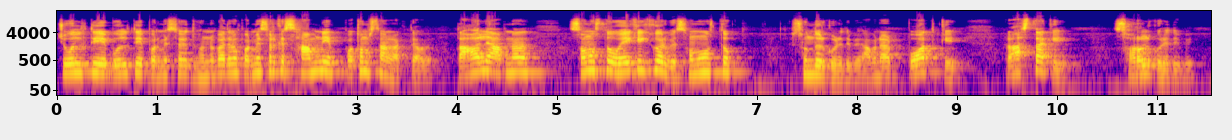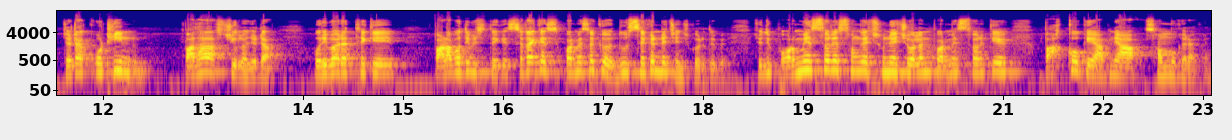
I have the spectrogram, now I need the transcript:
চলতে, বলতে পরমেশ্বরের ধন্যবাদ এবং পরমেশ্বরকে সামনে প্রথম স্থান রাখতে হবে। তাহলে আপনার সমস্ত ওয়েকে কী করবে? সমস্ত সুন্দর করে দেবে। আপনার পথকে, রাস্তাকে সরল করে দেবে। যেটা কঠিন বাধা আসছিল, যেটা পরিবারের থেকে পাড়া প্রতিবেশী থেকে, সেটাকে পরমেশ্বরকে দু সেকেন্ডে চেঞ্জ করে দেবে। যদি পরমেশ্বরের সঙ্গে শুনে চলেন, পরমেশ্বরকে বাক্যকে আপনি সম্মুখে রাখেন।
